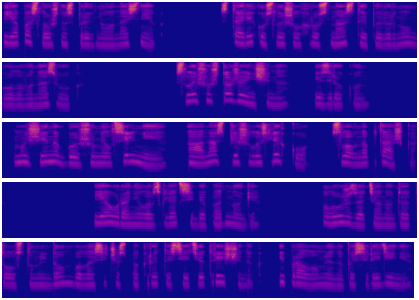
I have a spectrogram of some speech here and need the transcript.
Я послушно спрыгнула на снег. Старик услышал хруст наста и повернул голову на звук. «Слышу, что женщина», — изрек он. Мужчина бы шумел сильнее, а она спешилась легко, словно пташка. Я уронила взгляд себе под ноги. Лужа, затянутая толстым льдом, была сейчас покрыта сетью трещинок и проломлена посередине.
